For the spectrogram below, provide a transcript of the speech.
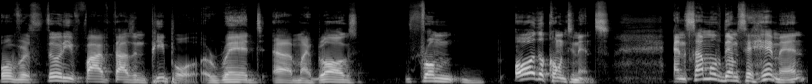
over 35,000 people read uh, my blogs from all the continents. And some of them say, hey, man,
